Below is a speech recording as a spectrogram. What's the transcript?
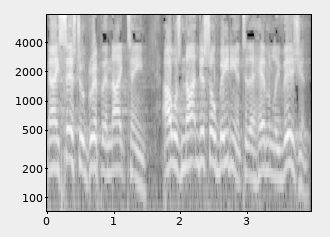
Now he says to Agrippa in 19, I was not disobedient to the heavenly vision.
